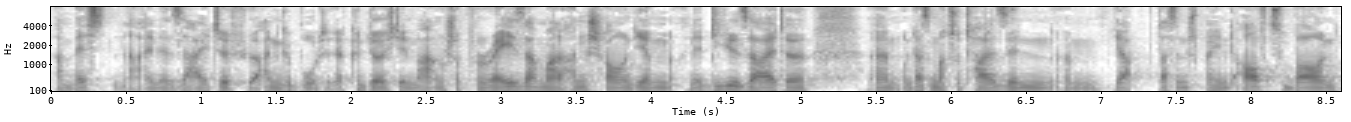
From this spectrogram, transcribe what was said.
am besten eine Seite für Angebote. Da könnt ihr euch den Markenshop von Razer mal anschauen. Die haben eine Deal-Seite ähm, und das macht total Sinn, ähm, ja, das entsprechend aufzubauen.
